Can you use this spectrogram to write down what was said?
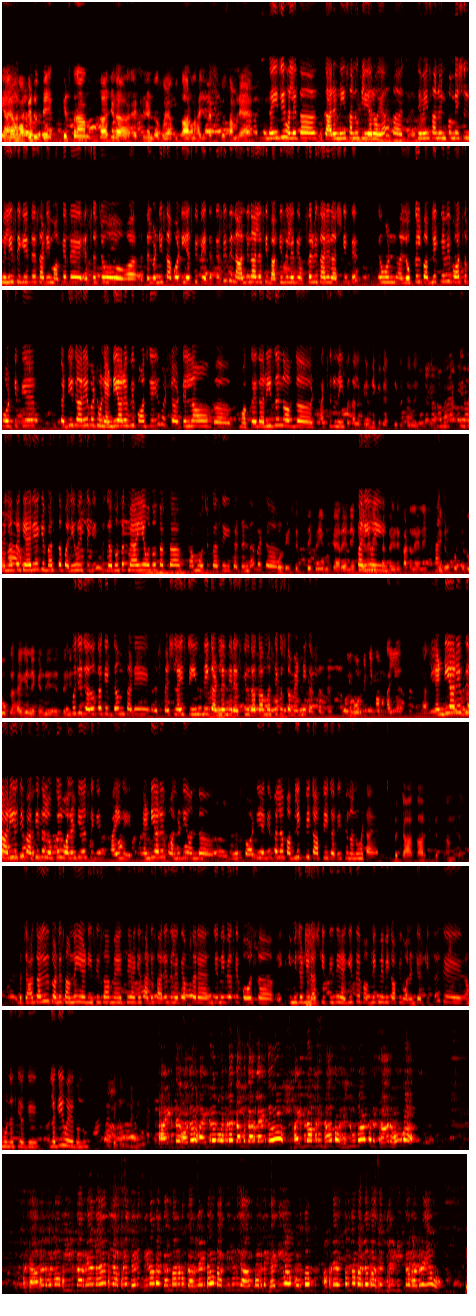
ਤੇ ਆਇਆ ਮੌਕੇ ਦੇ ਉੱਤੇ ਕਿਸ ਤਰ੍ਹਾਂ ਦਾ ਜਿਹੜਾ ਐਕਸੀਡੈਂਟ ਹੋਇਆ? ਕੋਈ ਕਾਰਨ ਹਜੇ ਤੱਕ ਕੋਈ ਸਾਹਮਣੇ ਆਇਆ? ਨਹੀਂ ਜੀ ਹਲੇ ਤਾਂ ਕਾਰਨ ਨਹੀਂ ਸਾਨੂੰ ਕਲੀਅਰ ਹੋਇਆ। ਜਿਵੇਂ ਹੀ ਸਾਨੂੰ ਇਨਫੋਰਮੇਸ਼ਨ ਮਿਲੀ ਸੀਗੀ ਤੇ ਸਾਡੀ ਮੌਕੇ ਤੇ ਐਸਐਚਓ ਤਲਵੰਡੀ ਸਾਹਿਬ ਔਰ ਡੀਐਸਪੀ ਭੇਜ ਦਿੱਤੇ ਸੀ ਤੇ ਨਾਲ ਦੇ ਨਾਲ ਅਸੀਂ ਬਾਕੀ ਜ਼ਿਲ੍ਹੇ ਦੇ ਅਫਸਰ ਵੀ ਸਾਰੇ ਰਸ਼ ਕੀਤੇ। ਤੇ ਹੁਣ ਲੋਕਲ ਪਬਲਿਕ ਨੇ ਵੀ ਬਹੁਤ ਸਪੋਰਟ ਕੀਤੀ ਹੈ। ਕੱਢੀ ਜਾ ਰਹੀ ਹੈ ਬਟ ਹੁਣ ਐਨਡੀਆਰਐਫ ਵੀ ਪਹੁੰਚ ਗਈ ਹੈ ਬਟ ਟਿਲ ਨਾਓ ਮੌਕੇ ਦਾ ਰੀਜ਼ਨ ਆਫ ਦਾ ਐਕਸੀਡੈਂਟ ਨਹੀਂ ਪਤਾ ਲੱਗਿਆ। ਕਿੰਨੇ ਕਿ ਵਿਅਕਤੀ ਕੱਢੇ ਨੇ ਇਹ ਪਹਿਲਾਂ ਤਾਂ ਕਹਿ ਰਹੇ ਕਿ ਬੱਸ ਤਾਂ ਭਰੀ ਹੋਈ ਸੀਗੀ ਜਦੋਂ ਤੱਕ ਮੈਂ ਆਈ ਹਾਂ ਉਦੋਂ ਤੱਕ ਤਾਂ ਕੰਮ ਹੋ ਚੁੱਕਾ ਸੀ ਕੱਢਣ ਦਾ ਬਟ 46 ਦੇ ਕਰੀਬ ਕਹਿ ਰਹੇ ਨੇ ਕਿ ਭਰੀ ਹਜੇ ਹੋਈ। ਤੱਕ ਜਿਹੜੇ ਕੱਢ ਲਏ ਨੇ। ਲੇਕਿਨ ਕੁਝ ਲੋਕ ਹੈਗੇ ਨੇ ਕਹਿੰਦੇ ਇਸ ਦੇ ਦੇਖੋ ਜੀ ਜਦੋਂ ਤੱਕ ਇੱਕਦਮ ਸਾਡੇ ਸਪੈਸ਼ਲਾਈਜ਼ਡ ਟੀਮਸ ਨਹੀਂ ਕੱਢ ਲੈਂਦੀ ਰੈਸਕਿਊ ਦਾ ਕੰਮ ਅਸੀਂ ਕੁਝ ਕਮੈਂਟ ਨਹੀਂ ਕਰ ਸਕਦੇ। ਕੋਈ ਹੋਰ ਵੀ ਟੀਮਾਂ ਮੰਗਾਈਆਂ? ਐਨਡੀਆਰਐਫ ਵੀ ਆ ਰਹੀ ਹੈ ਜੀ ਬਾਕੀ ਤਾਂ ਲੋਕਲ ਵੋਲੰਟੀਅਰ ਸੀਗੇ ਆਈ ਗਈ NDRF already on the spot ਹੀ ਹੈਗੇ। ਪਹਿਲਾਂ ਪਬਲਿਕ ਵੀ ਕਾਫੀ ਕਰ ਰਹੀ ਸੀ ਉਹਨਾਂ ਨੂੰ ਹਟਾਇਆ। ਬਚਾਅ ਕਾਰਜ ਕਿਸ ਤਰ੍ਹਾਂ ਦੇ ਚੱਲ? ਬਚਾਅ ਕਾਰਜ ਤੁਹਾਡੇ ਸਾਹਮਣੇ ਹੀ ਹੈ ਡੀਸੀ ਸਾਹਿਬ। ਮੈਂ ਇੱਥੇ ਹੈਗੇ ਸਾਡੇ ਸਾਰੇ ਜ਼ਿਲ੍ਹੇ ਦੇ ਅਫਸਰ ਹੈ ਜਿੰਨੀ ਵੀ ਅਸੀਂ ਫੋਰਸ ਇੱਕ ਇਮੀਡੀਏਟਲੀ ਰਸ਼ ਕੀਤੀ ਸੀ ਹੈਗੀ ਤੇ ਪਬਲਿਕ ਨੇ ਵੀ ਕਾਫੀ ਵੋਲੰਟੀਅਰ ਕੀਤਾ ਤੇ ਹੁਣ ਅਸੀਂ ਅੱਗੇ ਲੱਗੇ ਹੋਏ ਦੋਨੋਂ। ਐਸੇ ਕੰਮ ਸਾਈਡ ਤੇ ਹੋ ਜਾਓ ਹਾਈਡਰਾ ਨੂੰ ਆਪਣਾ ਕੰਮ ਕਰ ਲੈਣ ਦਿਓ। ਹਾਈਡਰਾ ਆਪਣੀ ਥਾਂ ਤੋਂ ਹਿੱਲੂਗਾ ਤਾਂ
